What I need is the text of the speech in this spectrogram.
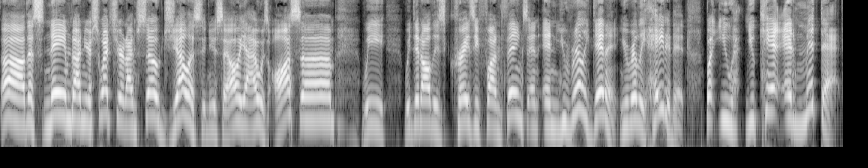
Uh, that's named on your sweatshirt. I'm so jealous. And you say, Oh, yeah, it was awesome. We we did all these crazy fun things. And and you really didn't. You really hated it. But you you can't admit that.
